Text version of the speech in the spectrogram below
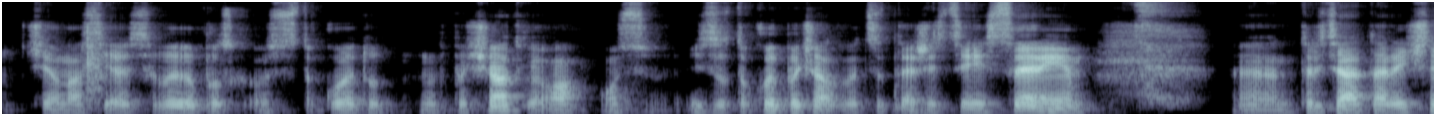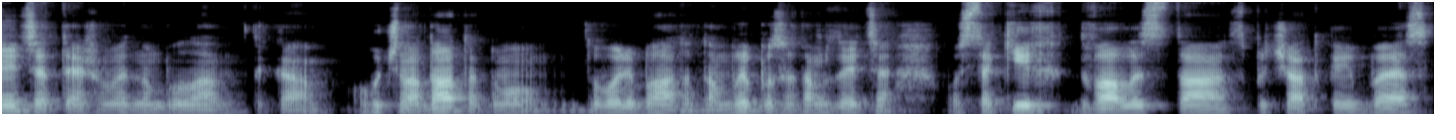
Тут ще у нас є ось випуск ось з такою тут надпечаткою. О, ось із такою печаткою. Це теж із цієї серії. Е, 30-та річниця теж видно була така гучна дата, тому доволі багато там випусків. Там, здається, ось таких два листа з печаткою без,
